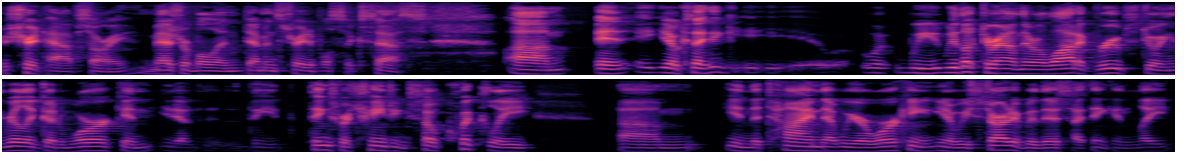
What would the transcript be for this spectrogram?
or should have, sorry, measurable and demonstrable success. Um, and you know, because I think we we looked around, there were a lot of groups doing really good work, and you know, the things were changing so quickly um, in the time that we were working. You know, we started with this, I think, in late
